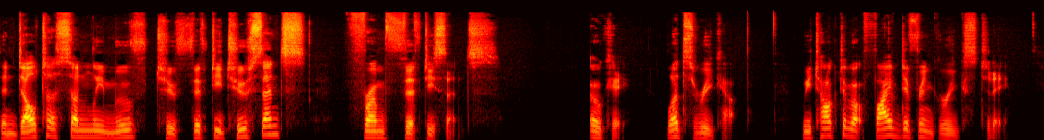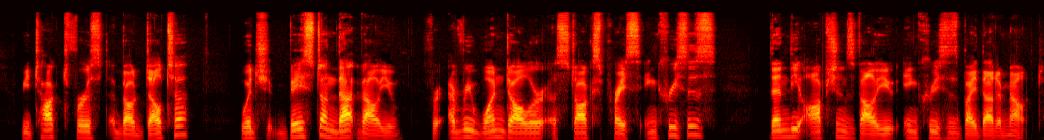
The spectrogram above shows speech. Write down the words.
then delta suddenly moved to 52 cents from 50 cents. Okay, let's recap we talked about five different Greeks today. We talked first about delta, which based on that value, for every $1 a stock's price increases, then the options value increases by that amount.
